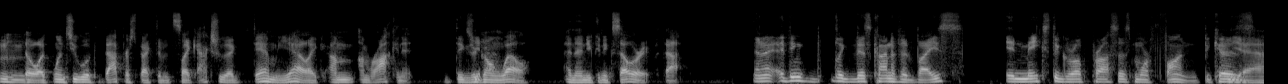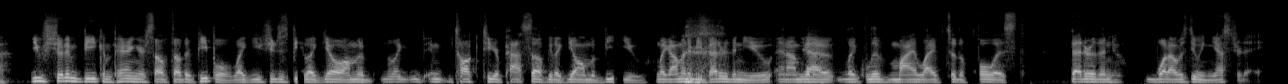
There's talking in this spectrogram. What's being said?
Mhm. so like once you look at that perspective, it's like actually like, damn, yeah, like I'm I'm rocking it. Things are Yeah. going well. And then you can accelerate with that. And I, think like this kind of advice, it makes the growth process more fun because Yeah. you shouldn't be comparing yourself to other people. Like you should just be like, yo, I'm gonna like talk to your past self, be like, yo, I'm gonna beat you. Like I'm gonna be better than you, and I'm Yeah. gonna like live my life to the fullest, better than what I was doing yesterday.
